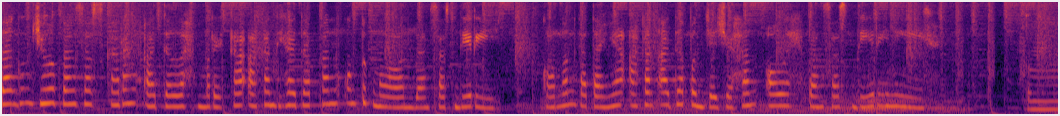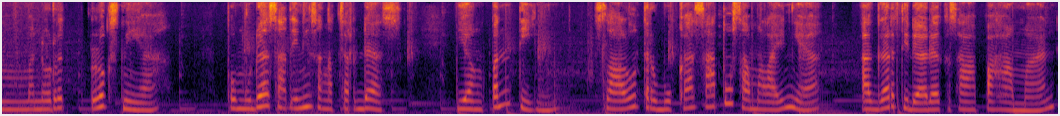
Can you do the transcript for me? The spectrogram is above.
tanggung jawab bangsa sekarang adalah mereka akan dihadapkan untuk melawan bangsa sendiri. Konon katanya akan ada penjajahan oleh bangsa sendiri nih. Um, menurut Lux nih ya, pemuda saat ini sangat cerdas. Yang penting selalu terbuka satu sama lainnya agar tidak ada kesalahpahaman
